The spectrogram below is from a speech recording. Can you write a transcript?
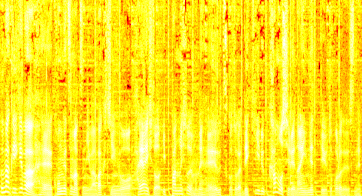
うまくいけば、えー、今月末にはワクチンを早い人、一般の人でもね、えー、打つことができるかもしれないねっていうところでですね、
